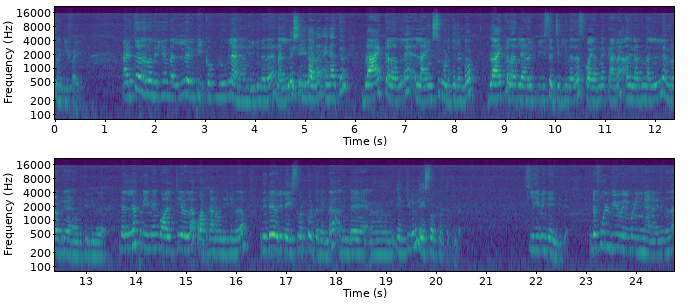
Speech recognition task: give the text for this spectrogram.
ട്വന്റി ഫൈവ് അടുത്ത കളർ വന്നിരിക്കുന്നത് നല്ലൊരു പീക്കോക്ക് ബ്ലൂവിലാണ് വന്നിരിക്കുന്നത്. നല്ല ഷെയ്ഡാണ് അതിനകത്ത് ബ്ലാക്ക് കളറിലെ ലൈൻസ് കൊടുത്തിട്ടുണ്ട്. ബ്ലാക്ക് കളറിലാണ് ഒരു പീസ് വെച്ചിരിക്കുന്നത്. സ്ക്വയർ നെക്കാണ് അതിനകത്ത് നല്ല എംബ്രോയിഡറി ആണ് കൊടുത്തിരിക്കുന്നത്. ഇതെല്ലാം പ്രീമിയം ക്വാളിറ്റിയുള്ള കോട്ടനാണ് വന്നിരിക്കുന്നത്. ഇതിന്റെ ഒരു ലേസ് വർക്ക് കൊടുത്തിട്ടുണ്ട്. അതിന്റെ എൻഡിലും ലേസ് വർക്ക് കൊടുത്തിട്ടുണ്ട്. സ്ലീവിന്റെ എൻഡിൽ ഇതിന്റെ ഫുൾ വ്യൂ വരുമ്പോൾ ഇങ്ങനെയാണ് വരുന്നത്.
